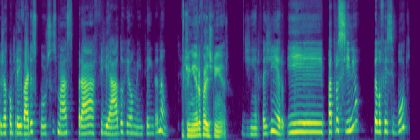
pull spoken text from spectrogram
Eu já comprei vários cursos, mas para afiliado realmente ainda não. Dinheiro faz dinheiro. Dinheiro faz dinheiro. E patrocínio pelo Facebook,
